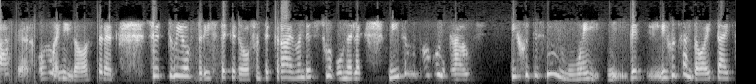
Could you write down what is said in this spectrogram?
lekker om in die laaste ruk so twee of drie stukke daarvan te kry want dit is so wonderlik. Mense moet ook onthou die goed is nie mooi nie. Dit die goed van daai tyd,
